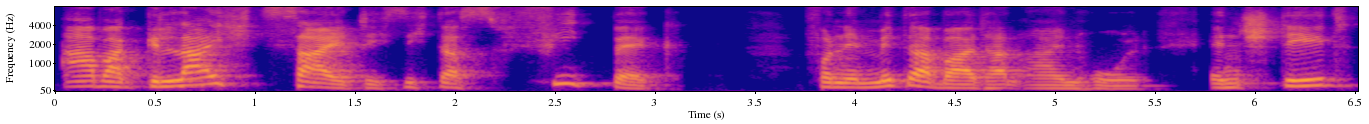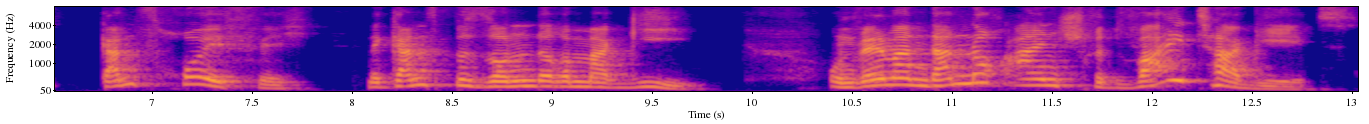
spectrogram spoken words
aber gleichzeitig sich das Feedback von den Mitarbeitern einholt, entsteht ganz häufig eine ganz besondere Magie. Und wenn man dann noch einen Schritt weiter geht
